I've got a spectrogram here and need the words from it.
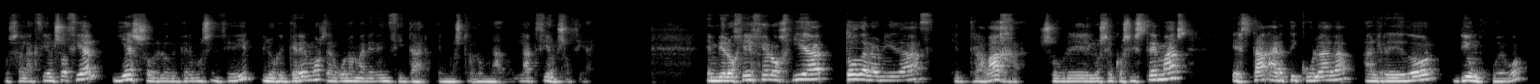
pues, a la acción social y es sobre lo que queremos incidir y lo que queremos de alguna manera incitar en nuestro alumnado, la acción social. En biología y geología, toda la unidad que trabaja sobre los ecosistemas está articulada alrededor de un juego,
